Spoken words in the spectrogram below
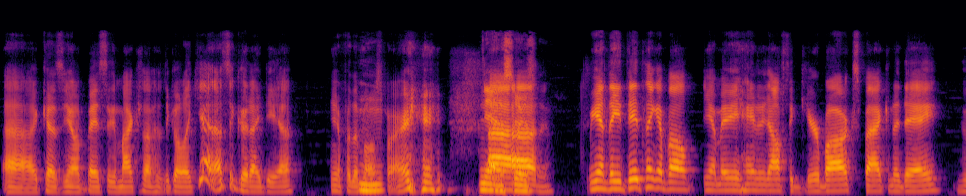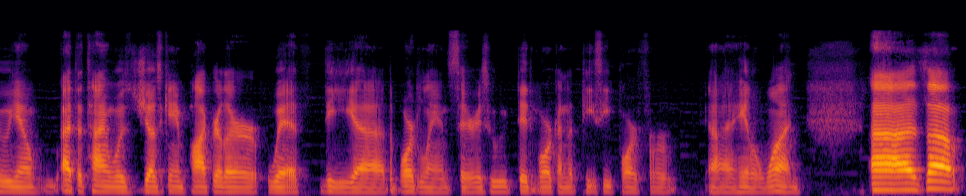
Because uh, you know, basically Microsoft had to go like, yeah, that's a good idea you know, for the mm-hmm. most part. yeah, uh, seriously. Yeah, they did think about you know maybe handing off the Gearbox back in the day, who you know at the time was just getting popular with the uh, the Borderlands series, who did work on the PC port for uh, Halo One. Uh, so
